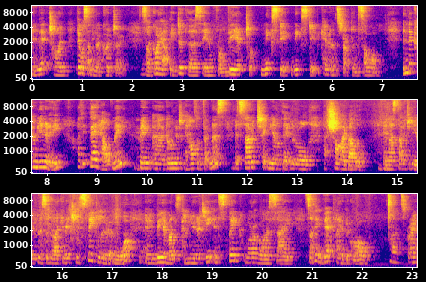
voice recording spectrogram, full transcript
And that time, that was something I could do. So I got out there, did this, and from there took next step, next step, became an instructor and so on. In the community, I think that helped me, being uh, going into the health and fitness. It started to take me out of that little uh, shy bubble. Mm-hmm. And I started to be a person that I can actually speak a little bit more yeah. and be amongst community and speak what I want to say. So I think that played a big role. Oh, that's great.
